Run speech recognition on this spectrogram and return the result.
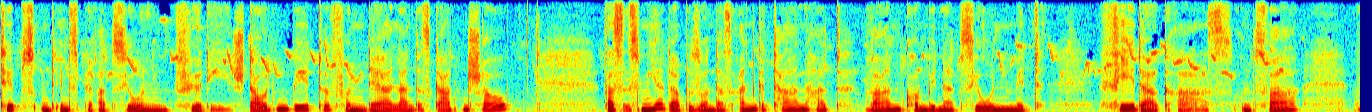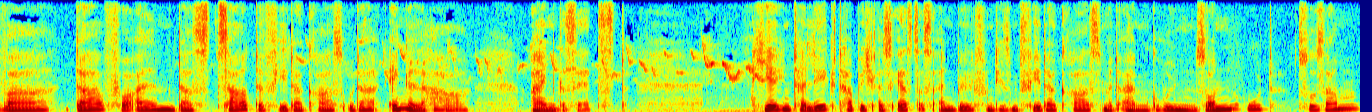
Tipps und Inspirationen für die Staudenbeete von der Landesgartenschau. Was es mir da besonders angetan hat, waren Kombinationen mit Federgras. Und zwar war da vor allem das zarte Federgras oder Engelhaar eingesetzt. Hier hinterlegt habe ich als erstes ein Bild von diesem Federgras mit einem grünen Sonnenhut zusammen.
